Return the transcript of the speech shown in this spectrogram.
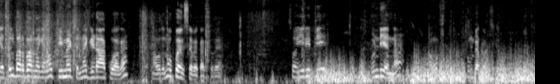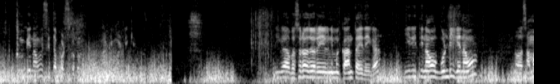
ಗೆದ್ದಲು ಬರಬಾರ್ದಂಗೆ ನಾವು ತಿಮೆಟ್ಟನ್ನು ಗಿಡ ಹಾಕುವಾಗ ನಾವು ಅದನ್ನು ಉಪಯೋಗಿಸ್ಕೋಬೇಕಾಗ್ತದೆ. ಸೊ ಈ ರೀತಿ ಗುಂಡಿಯನ್ನು ನಾವು ತುಂಬಪಡಿಸ್ಬೇಕು ತುಂಬಿ ನಾವು ಸಿದ್ಧಪಡಿಸ್ಕೋಬೇಕು ನಾಟಿ ಮಾಡಲಿಕ್ಕೆ. ಈಗ ಬಸವರಾಜ್ ಅವರು, ಈಗ ನಿಮಗೆ ಕಾಣ್ತಾ ಇದೆ ಈಗ. ಈ ರೀತಿ ನಾವು ಗುಂಡಿಗೆ ನಾವು ಸಮ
